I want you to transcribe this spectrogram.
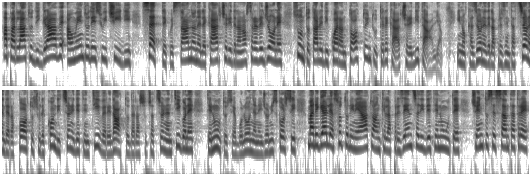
ha parlato di grave aumento dei suicidi, sette quest'anno nel nelle carceri della nostra regione, su un totale di 48 in tutte le carceri d'Italia. In occasione della presentazione del rapporto sulle condizioni detentive redatto dall'Associazione Antigone, tenutosi a Bologna nei giorni scorsi, Marighelli ha sottolineato anche la presenza di detenute, 163,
